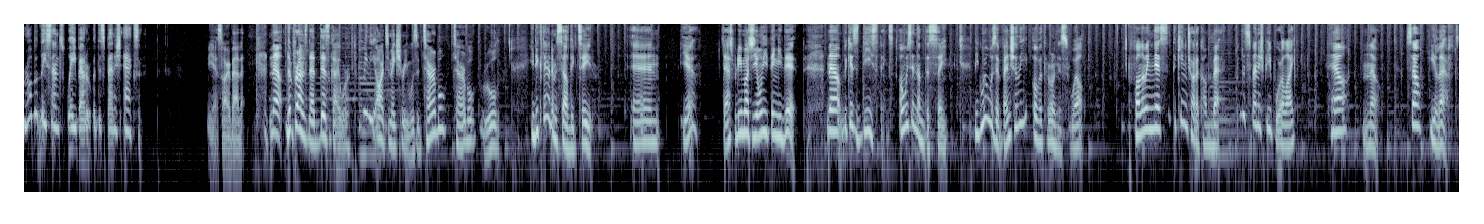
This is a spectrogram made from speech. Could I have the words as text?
probably sounds way better with the Spanish accent. Yeah, sorry about that. Now, the problem is that this guy worked really hard to make sure he was a terrible, terrible ruler. He declared himself dictator. And yeah, that's pretty much the only thing he did. Now, because these things always end up the same, Miguel was eventually overthrown as well. Following this, the king tried to come back, but the Spanish people were like, hell no. So he left.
